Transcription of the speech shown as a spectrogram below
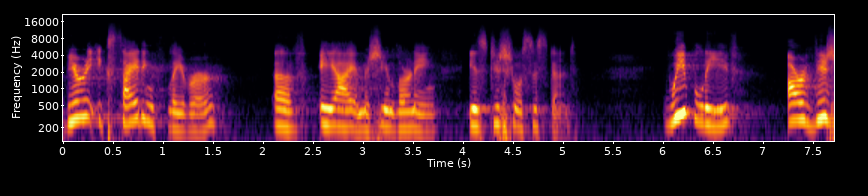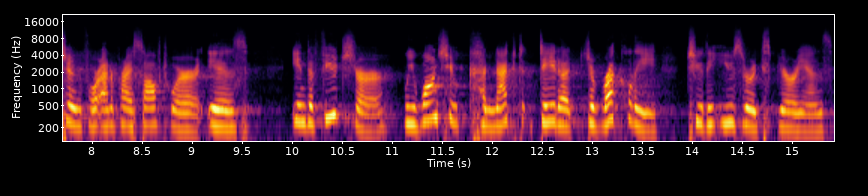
very exciting flavor of AI and machine learning is digital assistant. We believe our vision for enterprise software is in the future, we want to connect data directly to the user experience,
